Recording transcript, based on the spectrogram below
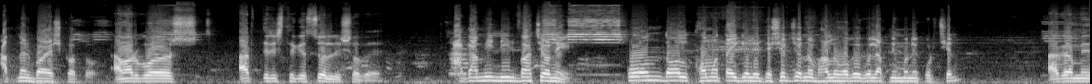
আপনার বয়স কত? আমার বয়স আটত্রিশ থেকে চল্লিশ হবে। আগামী নির্বাচনে কোন দল ক্ষমতায় গেলে দেশের জন্য ভালো হবে বলে আপনি মনে করছেন? আগামী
